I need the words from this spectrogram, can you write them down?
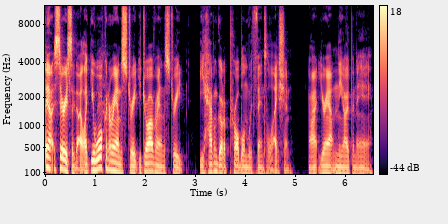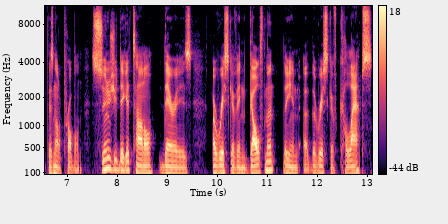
you know, seriously though, like you're walking around the street, you drive around the street, you haven't got a problem with ventilation. All right, you're out in the open air. There's not a problem. As soon as you dig a tunnel, there is a risk of engulfment, the uh, the risk of collapse.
